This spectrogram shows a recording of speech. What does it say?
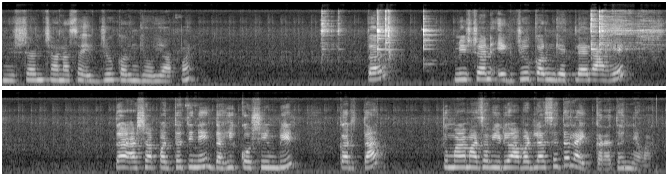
मिश्रण छान असं एकजीव करून घेऊया आपण. तर मिश्रण एकजीव करून घेतलेलं आहे. तर अशा पद्धतीने दही कोशिंबीर करतात. तुम्हाला माझा व्हिडिओ आवडला असेल तर लाईक करा. धन्यवाद.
